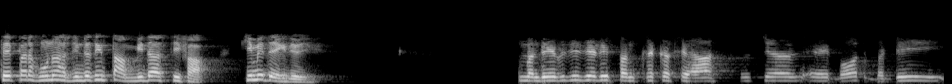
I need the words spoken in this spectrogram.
ਤੇ ਪਰ ਹੁਣ ਹਰਜਿੰਦਰ ਸਿੰਘ ਧਾਮੀ ਦਾ ਅਸਤੀਫਾ, ਕਿਵੇਂ ਦੇਖਦੇ ਹੋ ਜੀ? ਮਨਦੀਪ ਜੀ, ਜਿਹੜੀ ਪੰਥਕ ਸਿਆਸਤ ਚ ਇਹ ਬਹੁਤ ਵੱਡੀ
